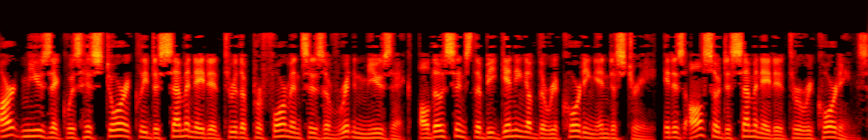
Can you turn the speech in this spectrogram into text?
Art music was historically disseminated through the performances of written music, although since the beginning of the recording industry, it is also disseminated through recordings.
